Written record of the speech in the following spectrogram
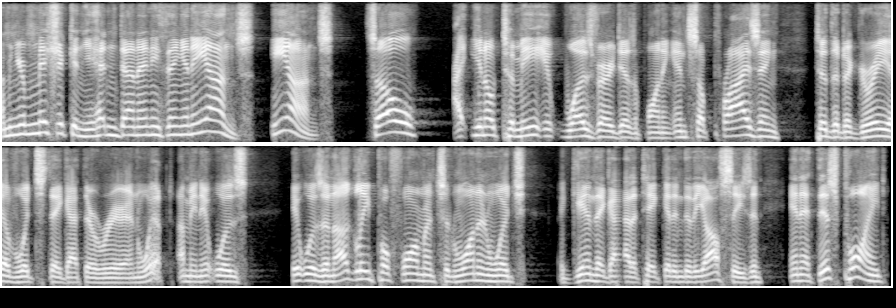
I mean, you're Michigan. You hadn't done anything in eons, eons. So, I, you know, to me, it was very disappointing and surprising to the degree of which they got their rear end whipped. I mean, it was it was an ugly performance and one in which, again, they got to take it into the offseason. And at this point,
